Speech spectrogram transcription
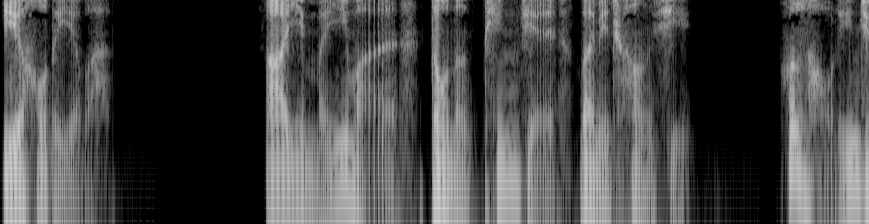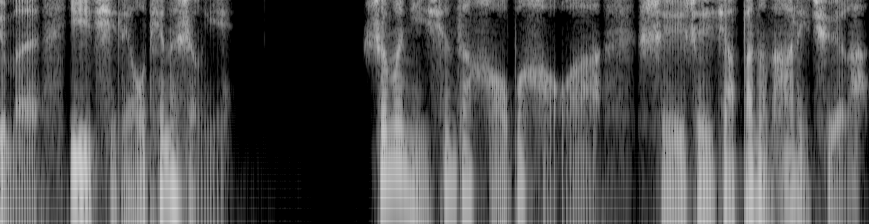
以后的夜晚，阿姨每晚都能听见外面唱戏，和老邻居们一起聊天的声音。什么？你现在好不好啊？谁谁家搬到哪里去了？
